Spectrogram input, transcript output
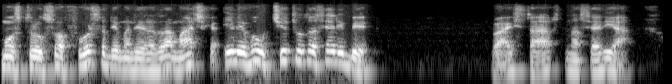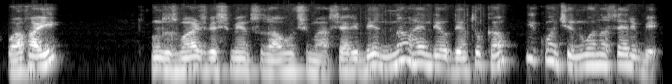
mostrou sua força de maneira dramática e levou o título da Série B. Vai estar na Série A. O Havaí um dos maiores investimentos da última Série B, não rendeu dentro do campo e continua na Série B.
